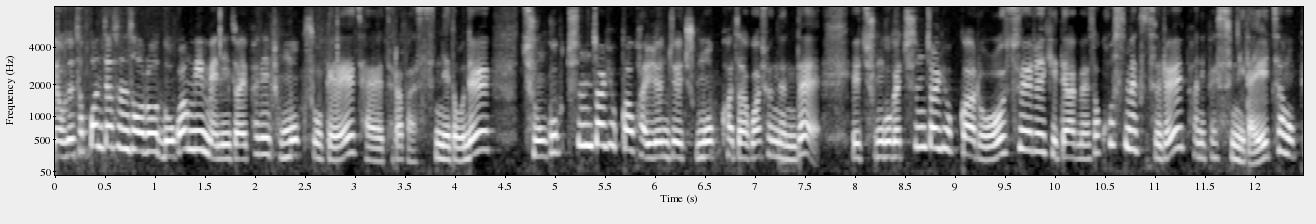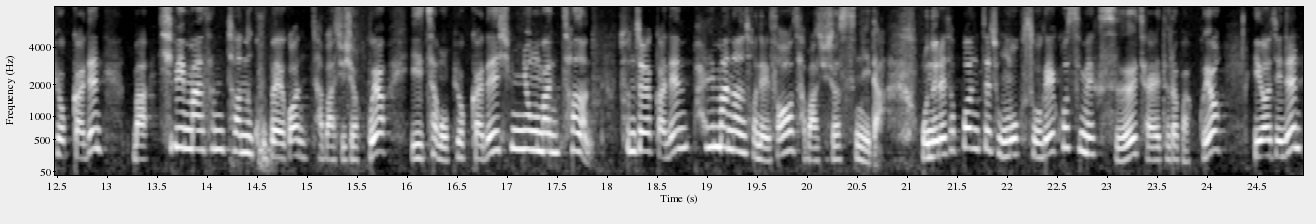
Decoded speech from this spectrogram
네, 오늘 첫 번째 순서로 노광민 매니저의 편입 종목 소개 잘 들어봤습니다. 오늘 중국 춘절 효과 관련주에 주목하자고 하셨는데 이 중국의 춘절 효과로 수혜를 기대하면서 코스맥스를 편입했습니다. 1차 목표가는 12만 3,900원 잡아주셨고요. 2차 목표가는 16만 1,000원, 손절가는 8만 원 선에서 잡아주셨습니다. 오늘의 첫 번째 종목 소개 코스맥스 잘 들어봤고요. 이어지는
